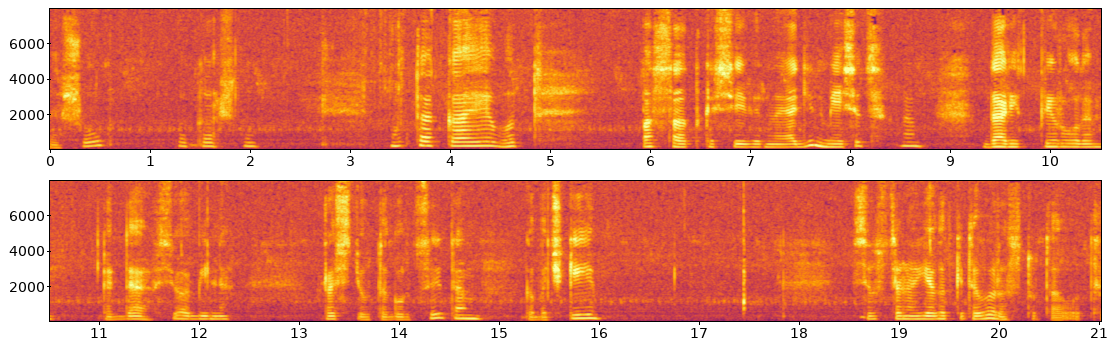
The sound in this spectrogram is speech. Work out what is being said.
зашел пока что. Вот такая вот посадка северная. Один месяц нам дарит природа, когда все обильно растет. Огурцы там, кабачки. Все остальное ягодки-то вырастут, а вот.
